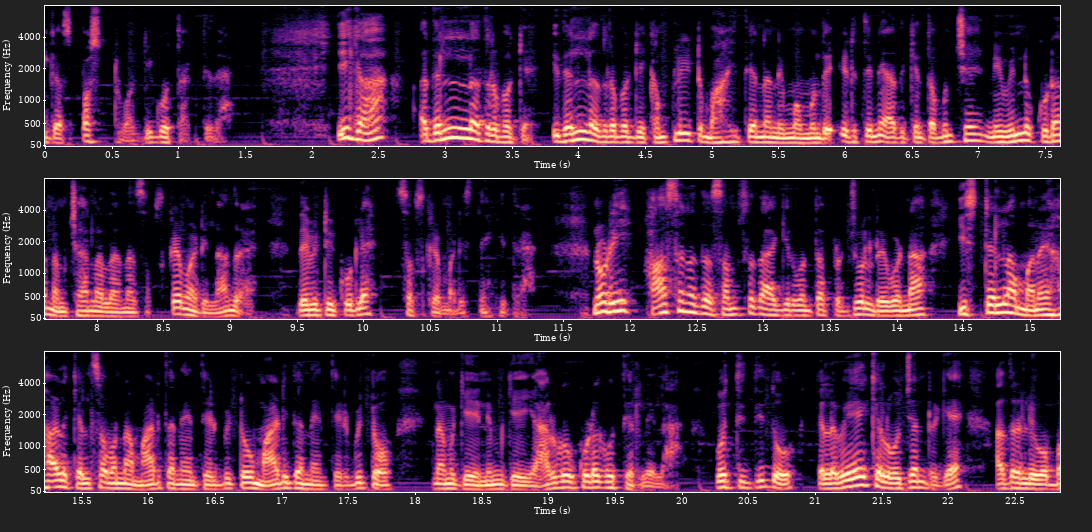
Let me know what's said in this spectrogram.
ಈಗ ಸ್ಪಷ್ಟವಾಗಿ ಗೊತ್ತಾಗ್ತಿದೆ. ಈಗ ಅದೆಲ್ಲದರ ಬಗ್ಗೆ, ಇದೆಲ್ಲದರ ಬಗ್ಗೆ ಕಂಪ್ಲೀಟ್ ಮಾಹಿತಿಯನ್ನು ನಿಮ್ಮ ಮುಂದೆ ಇಡ್ತೀನಿ. ಅದಕ್ಕಿಂತ ಮುಂಚೆ ನೀವಿನ್ನೂ ಕೂಡ ನಮ್ಮ ಚಾನಲನ್ನು ಸಬ್ಸ್ಕ್ರೈಬ್ ಮಾಡಿಲ್ಲ ಅಂದರೆ ದಯವಿಟ್ಟು ಕೂಡಲೇ ಸಬ್ಸ್ಕ್ರೈಬ್ ಮಾಡಿ ಸ್ನೇಹಿತರೆ. ನೋಡಿ, ಹಾಸನದ ಸಂಸದ ಆಗಿರುವಂಥ ಪ್ರಜ್ವಲ್ ರೇವಣ್ಣ ಇಷ್ಟೆಲ್ಲ ಮನೆಹಾಳು ಕೆಲಸವನ್ನು ಮಾಡ್ತಾನೆ ಅಂತ ಹೇಳ್ಬಿಟ್ಟು ಮಾಡಿದ್ದಾನೆ ಅಂತ ಹೇಳ್ಬಿಟ್ಟು ನಮಗೆ, ನಿಮಗೆ ಯಾರಿಗೂ ಕೂಡ ಗೊತ್ತಿರಲಿಲ್ಲ. ಗೊತ್ತಿದ್ದಿದ್ದು ಕೆಲವೇ ಕೆಲವು ಜನರಿಗೆ, ಅದರಲ್ಲಿ ಒಬ್ಬ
